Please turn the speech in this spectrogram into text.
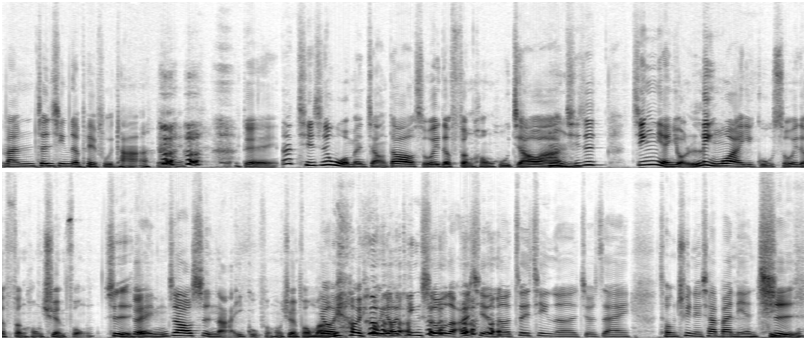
蛮真心的佩服他。对，那其实我们讲到所谓的粉红胡椒啊，其实今年有另外一股所谓的粉红旋风，是对，您知道是哪一股粉红旋风吗？有有有有听说了，而且呢，最近呢就在从去年下半年起，是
